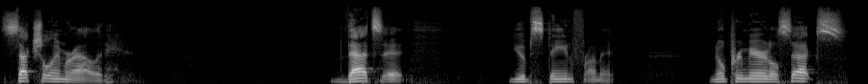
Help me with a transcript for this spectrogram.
Sexual immorality. That's it. You abstain from it. No premarital sex,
